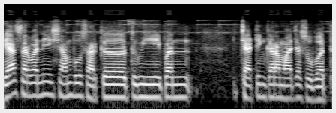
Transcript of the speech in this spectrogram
या सर्वांनी श्यामभाऊ सारखं तुम्ही पण चॅटिंग करा माझ्यासोबत.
